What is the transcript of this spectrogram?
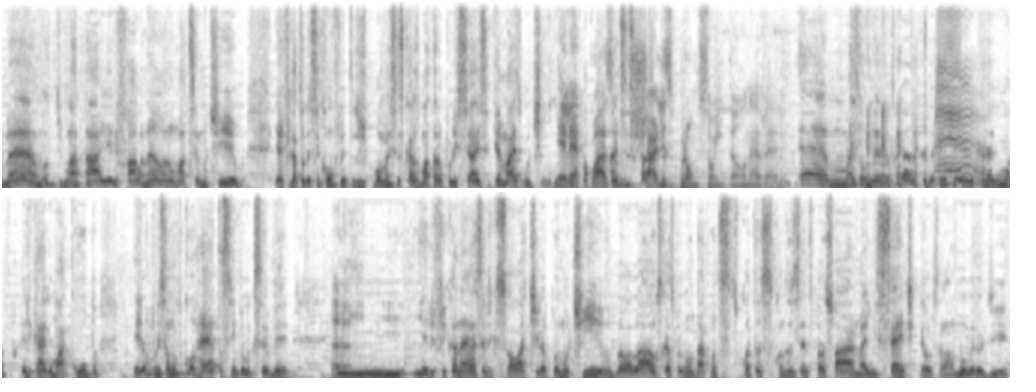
mesmo, de matar, e ele fala, não, eu não mato sem motivo. E aí fica todo esse conflito de, tipo, pô, mas esses caras mataram policiais, você quer mais motivo do Ele é pra quase matar um? Charles Bronson, então, né, velho? É, mais ou menos, cara. Você vê que ele, tem- É. ele carrega uma, ele carrega uma culpa. Ele é um policial muito correto, assim, pelo que você vê. Aham. E, e ele fica nessa de que só atira por motivo, blá blá blá. Os caras perguntam ah, quantas, quantas, quantas vezes você disparou sua arma? Ele sete, que é o, sei lá, o número de,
